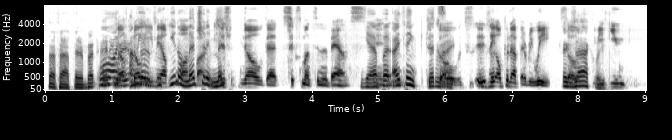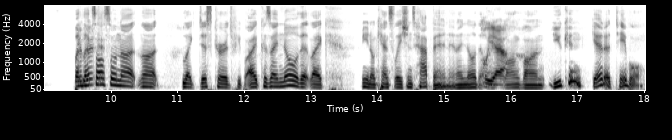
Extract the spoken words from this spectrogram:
stuff out there. But Well, anyway, I no, mean, no email. you know, from mention it- You mention- just know that six months in advance. Yeah, but I think just that's go. It's, it, they open up every week. So Exactly. You, you But And let's the- also not not like discourage people. I because I know that like you know cancellations happen, and I know that Oh, like, yeah. Langbaan you can get a table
